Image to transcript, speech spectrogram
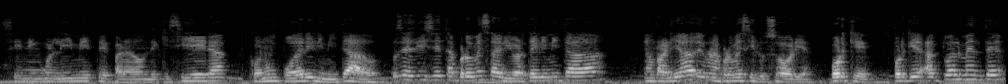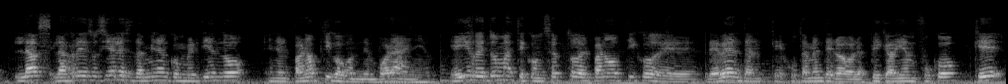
sin ningún límite, para donde quisiera, con un poder ilimitado. Entonces dice, esta promesa de libertad ilimitada en realidad era una promesa ilusoria. ¿Por qué? Porque actualmente las, las redes sociales se terminan convirtiendo en el panóptico contemporáneo. Y ahí retoma este concepto del panóptico de, de Bentham, que justamente lo, lo explica bien Foucault, que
